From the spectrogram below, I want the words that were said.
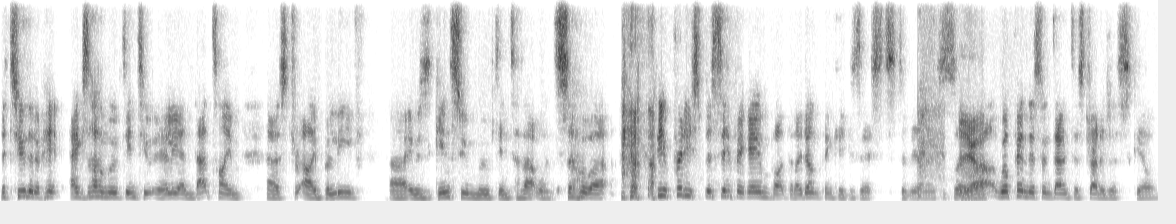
The two that have hit, Exileh moved into earlier, and that time uh, I believe uh, it was Ginsu moved into that one. So uh, be a pretty specific aimbot that I don't think exists, to be honest. So yeah. uh, we'll pin this one down to strategist skill.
